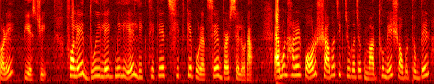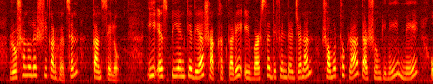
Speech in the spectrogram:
করে পিএসজি। ফলে দুই লেগ মিলিয়ে লিগ থেকে ছিটকে পড়েছে বার্সেলোনা। এমন হারের পর সামাজিক যোগাযোগ মাধ্যমে সমর্থকদের রোশানলের শিকার হয়েছেন কানসেলো। ইএসপিএনকে দেয়া সাক্ষাৎকারে এই বার্সা ডিফেন্ডার জানান, সমর্থকরা তার সঙ্গিনী, মেয়ে ও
